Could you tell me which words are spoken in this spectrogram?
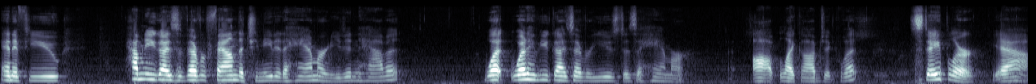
And if you, how many of you guys have ever found that you needed a hammer and you didn't have it? What, what have you guys ever used as a hammer? Ob, like object, what? Stapler, yeah.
